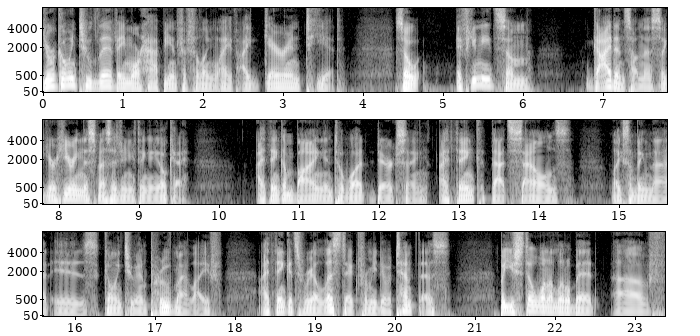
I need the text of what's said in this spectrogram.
you're going to live a more happy and fulfilling life. I guarantee it. So, if you need some guidance on this, like you're hearing this message and you're thinking, okay, I think I'm buying into what Derek's saying. I think that sounds like something that is going to improve my life. I think it's realistic for me to attempt this, but you still want a little bit of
